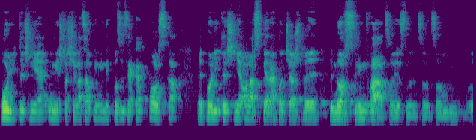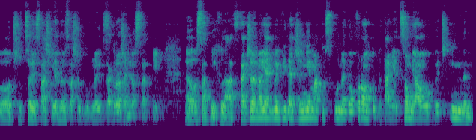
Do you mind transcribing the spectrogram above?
politycznie umieszcza się na całkiem innych pozycjach jak Polska. Politycznie ona wspiera chociażby Nord Stream 2, co jest, co, co, co jest nasz, jednym z naszych głównych zagrożeń ostatnich, ostatnich lat. Także no jakby widać, że nie ma tu wspólnego frontu. Pytanie, co miało być innym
